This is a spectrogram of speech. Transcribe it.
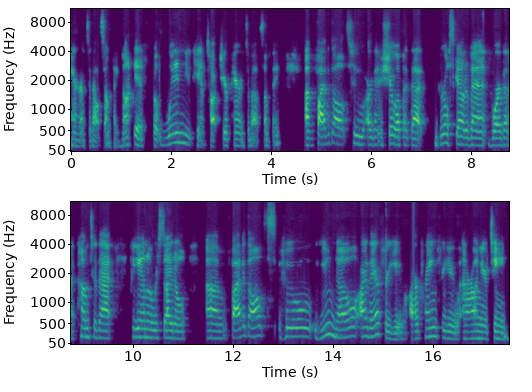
parents about something, not if, but when you can't talk to your parents about something um, five adults who are going to show up at that Girl Scout event, who are going to come to that piano recital. Um, five adults who you know are there for you, are praying for you, and are on your team.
